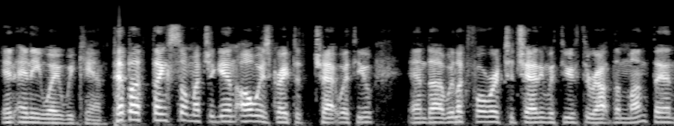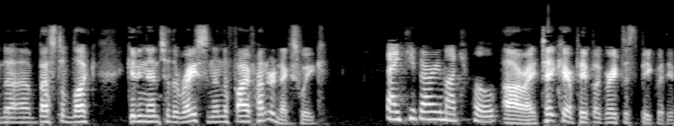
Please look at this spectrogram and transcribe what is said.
in any way we can. Pippa, thanks so much again. Always great to chat with you. And uh, we look forward to chatting with you throughout the month. And uh, best of luck getting into the race and in the 500 next week. Thank you very much, Paul. All right. Take care, Pippa. Great to speak with you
